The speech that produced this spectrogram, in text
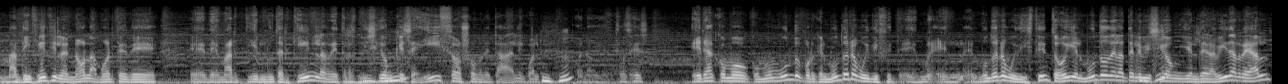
más difíciles, ¿no? La muerte de, eh, de Martin Luther King, la retransmisión que se hizo sobre tal y cual. Bueno, y entonces era como, como un mundo, porque el mundo era muy el, el mundo era muy distinto. Hoy el mundo de la televisión y el de la vida real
